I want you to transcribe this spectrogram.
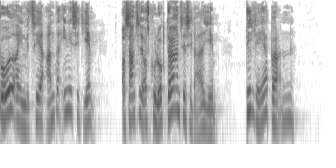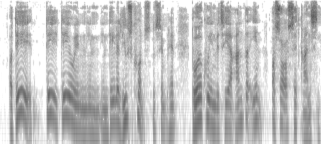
både at invitere andre ind i sit hjem, og samtidig også kunne lukke døren til sit eget hjem, det lærer børnene. Og det, det, det er jo en, en, en del af livskunsten simpelthen. Både at kunne invitere andre ind, og så også sætte grænsen.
